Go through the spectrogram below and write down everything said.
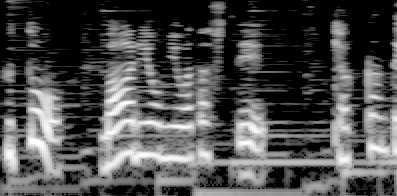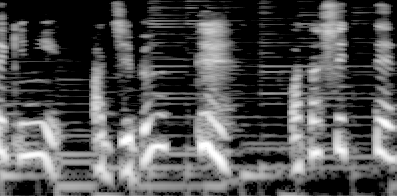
ふと周りを見渡して客観的に、あ、自分って、私って、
